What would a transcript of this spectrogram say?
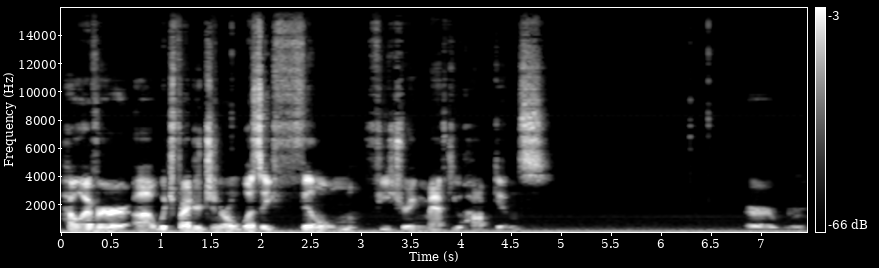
however, uh, Witchfinder General was a film featuring Matthew Hopkins. Or, or-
